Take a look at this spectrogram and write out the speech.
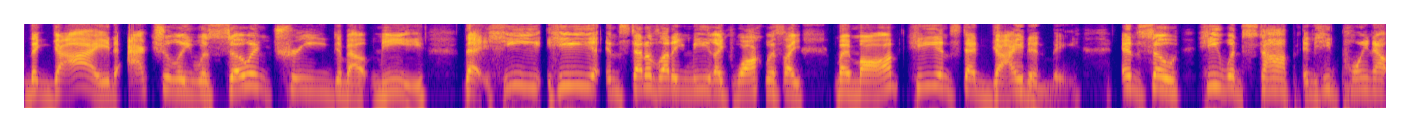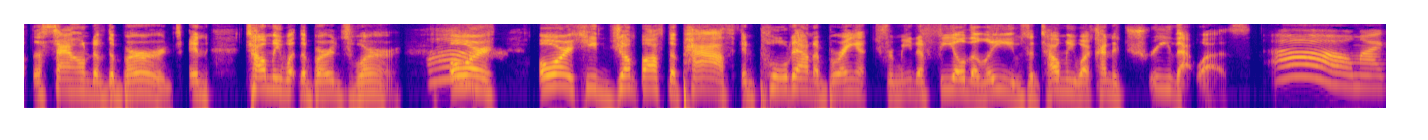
the guide actually was so intrigued about me that he he instead of letting me like walk with like my mom he instead guided me and so he would stop and he'd point out the sound of the birds and tell me what the birds were oh. or or he'd jump off the path and pull down a branch for me to feel the leaves and tell me what kind of tree that was Oh my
